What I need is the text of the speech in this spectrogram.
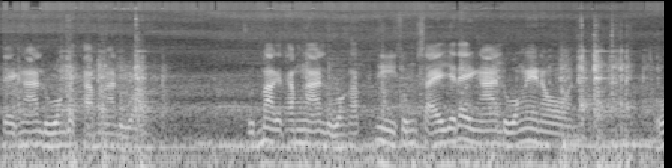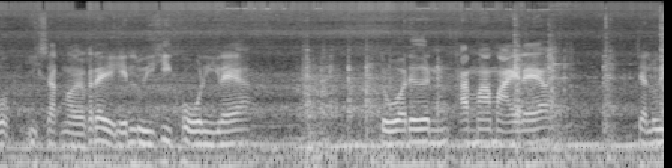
แต่งานหลวงจะทำงานหลวงส่วนมากจะทำงานหลวงครับ นี่สงสัยจะได้งานหลวงแน่นอน โอ้อีกสักหน่อยก็ได้เห็นลุยขี้โคลนอีกแล้ว ตัวเดินทำมาใหม่แล้ว จะลุย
